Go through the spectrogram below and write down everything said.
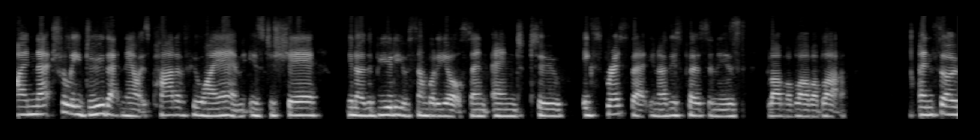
I naturally do that now as part of who I am. Is to share you know the beauty of somebody else and and to express that you know this person is blah blah blah blah blah. And so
